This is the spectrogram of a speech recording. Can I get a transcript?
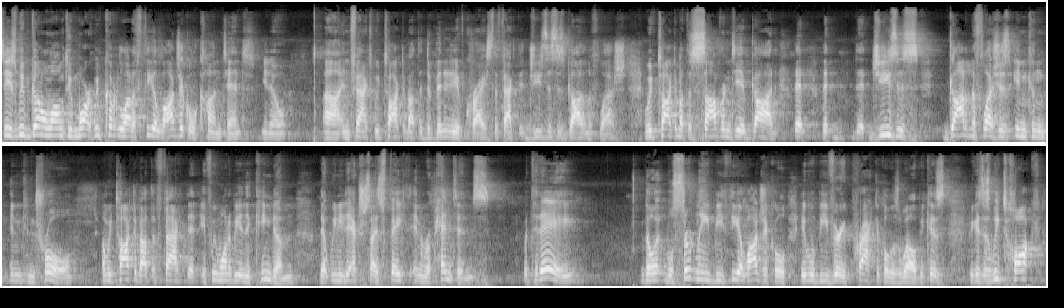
See, as we've gone along through Mark, we've covered a lot of theological content, you know. Uh, in fact, we've talked about the divinity of Christ, the fact that Jesus is God in the flesh. We've talked about the sovereignty of God, that, that, that Jesus, God in the flesh, is in, con- in control. And we talked about the fact that if we want to be in the kingdom, that we need to exercise faith and repentance. But today, though it will certainly be theological, it will be very practical as well. Because, because as we talk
